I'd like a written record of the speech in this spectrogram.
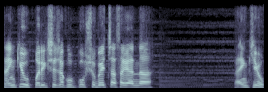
थँक्यू परीक्षेच्या खूप खूप शुभेच्छा सगळ्यांना. Thank you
